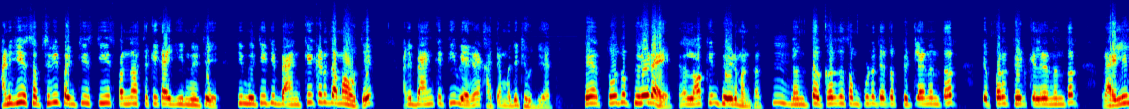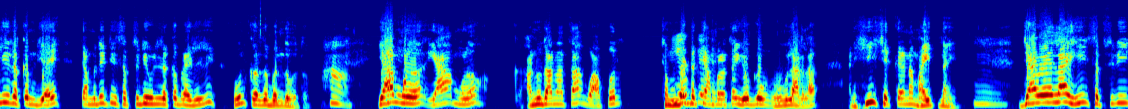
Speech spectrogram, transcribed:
आणि जी सबसिडी पंचवीस तीस पन्नास टक्के काही जी मिळते ती मिळते ती बँकेकडे जमा होते आणि बँक ती वेगळ्या खात्यामध्ये ठेवली जाते. ते तो जो पिरियड आहे त्याला लॉक इन पिरियड म्हणतात. नंतर कर्ज संपूर्ण त्याचं फिटल्यानंतर ते परत फेड केल्यानंतर राहिलेली रक्कम जी आहे त्यामध्ये ती सबसिडीवरील रक्कम राहिलेली होऊन कर्ज बंद होतं. यामुळं यामुळं अनुदानाचा वापर शंभर टक्के. अंमलाचा योग्य होऊ लागला. आणि ही शेतकऱ्यांना माहीत नाही. ज्या वेळेला ही सबसिडी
